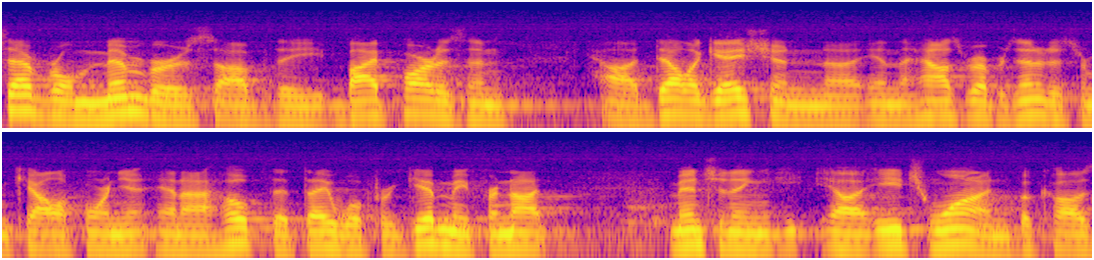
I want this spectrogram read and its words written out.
several members of the bipartisan uh, delegation in the House of Representatives from California and I hope that they will forgive me for not mentioning uh, each one because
